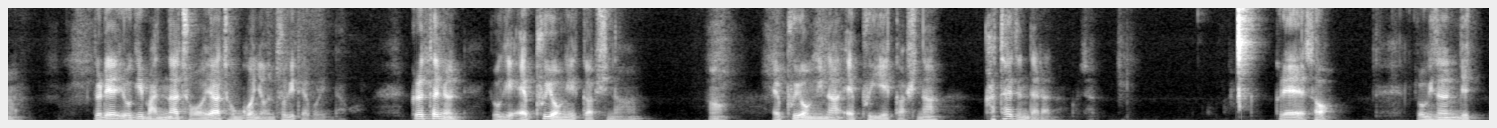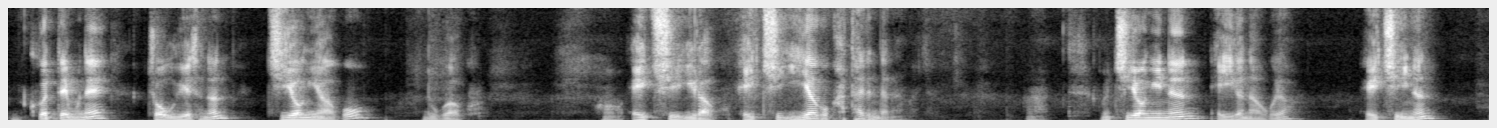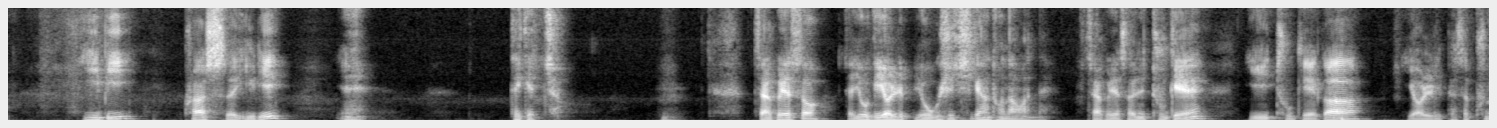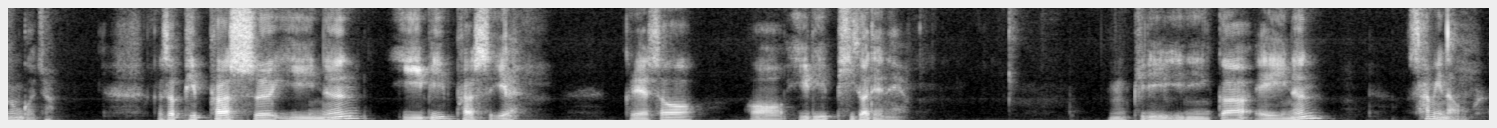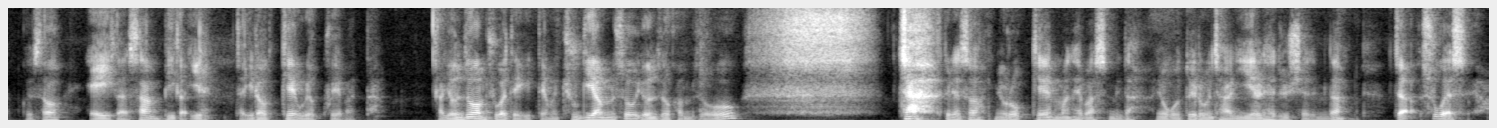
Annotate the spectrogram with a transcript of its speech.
응. 그래 여기 만나져야 전 구간 연속이 돼 버린다고. 그렇다면 여기 F0의 값이나 어, F0이나 F2의 값이나 같아야 된다라는 거죠. 그래서 여기서는 이제 그것 때문에 저 위에서는 지영이하고 누구하고 어, H2라고 H2하고 같아야 된다는 거죠. 어, 그럼 지영이는 A가 나오고요. H2는 2B 플러스 1이 예, 되겠죠. 음. 자, 그래서 자, 여기 연립 요것이 식이 하나 더 나왔네. 자, 그래서 두 개, 이 두 개가 연립해서 푸는 거죠. 그래서 b 플러스 2는 2b 플러스 1. 그래서 어, 1이 b가 되네요. 음, b이니까 a는 3이 나오고 그래서 a가 3, b가 1. 자, 이렇게 우리가 구해봤다. 자, 연속함수가 되기 때문에 주기함수, 연속함수. 자, 그래서 이렇게 한번 해봤습니다. 이것도 여러분 잘 이해를 해 주셔야 됩니다. 자, 수고했어요.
